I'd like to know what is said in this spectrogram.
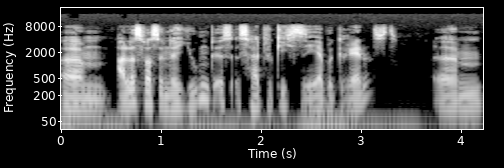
Ähm, alles, was in der Jugend ist, ist halt wirklich sehr begrenzt. Ähm,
